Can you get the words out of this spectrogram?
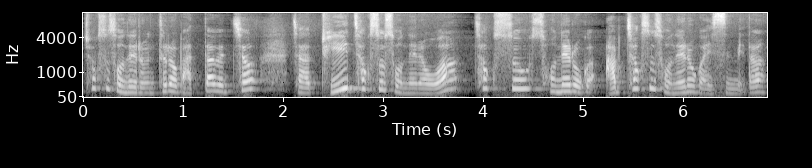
척수 소내로는 들어봤다, 그쵸? 자, 뒤 척수 소내로와 척수 소내로가, 앞 척수 소내로가 있습니다.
